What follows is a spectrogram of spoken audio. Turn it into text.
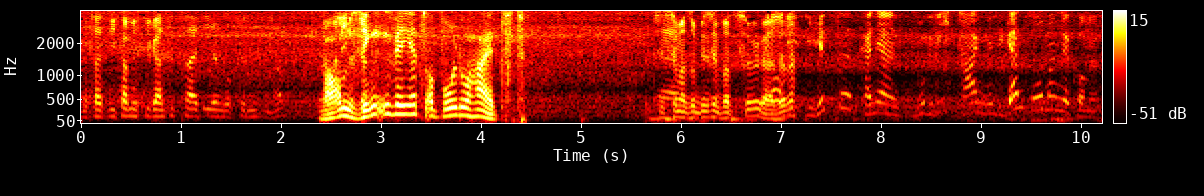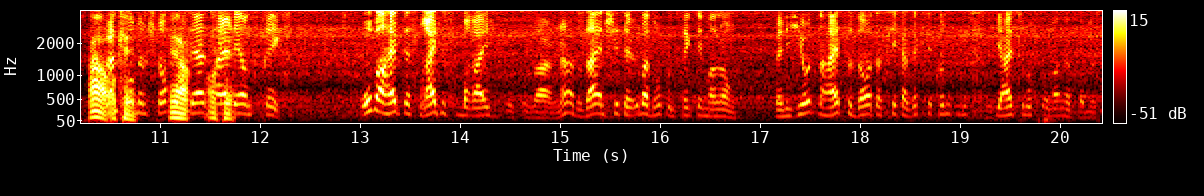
Das heißt, die kann mich die ganze Zeit irgendwo finden. Ne? Warum sinken wir jetzt, obwohl du heizt? Jetzt ist ja mal so ein bisschen verzögert, Genau, oder? die, die Hitze kann ja nur Gewicht tragen, wenn die ganz oben angekommen ist. Ah, ganz okay. oben im Stoff Ja, ist der okay. Teil, der uns trägt. Oberhalb des breitesten Bereiches sozusagen. Ne? Also da entsteht der Überdruck und trägt den Ballon. Wenn ich hier unten heize, dauert das ca. 6 Sekunden, bis die heiße Luft oben angekommen ist.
